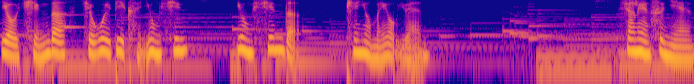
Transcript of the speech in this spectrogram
有情的却未必肯用心，用心的偏又没有缘。相恋四年，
